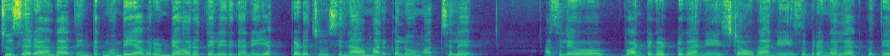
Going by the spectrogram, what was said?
చూసారా గత ఇంతకుముందు ఎవరుండేవారో తెలియదు కానీ ఎక్కడ చూసినా మరకలు మచ్చలే. అసలు వంటగట్టు కానీ స్టవ్ కానీ శుభ్రంగా లేకపోతే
